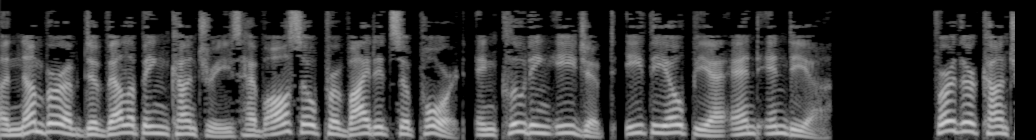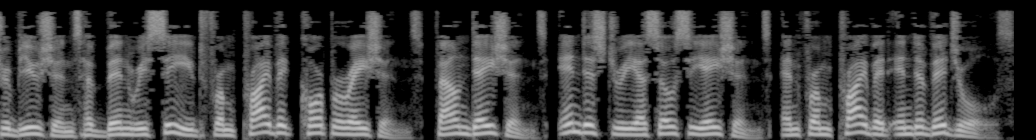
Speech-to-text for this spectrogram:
A number of developing countries have also provided support, including Egypt, Ethiopia and India. Further contributions have been received from private corporations, foundations, industry associations, and from private individuals.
